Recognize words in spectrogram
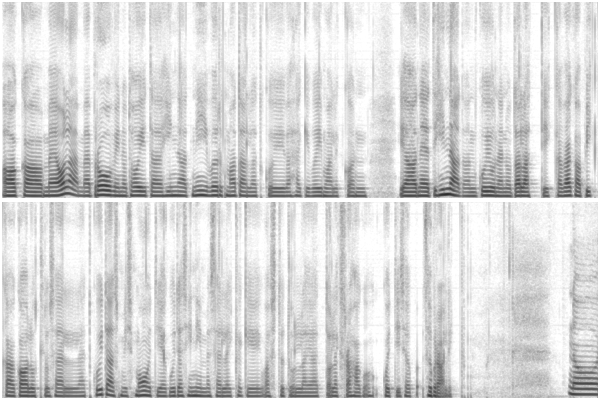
aga me oleme proovinud hoida hinnad niivõrd madalad, kui vähegi võimalik on. ja need hinnad on kujunenud alati ikka väga pika kaalutlusel, et kuidas, mismoodi ja kuidas inimesele ikkagi vastu tulla ja et oleks rahakoti sõb-, sõbralik. no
